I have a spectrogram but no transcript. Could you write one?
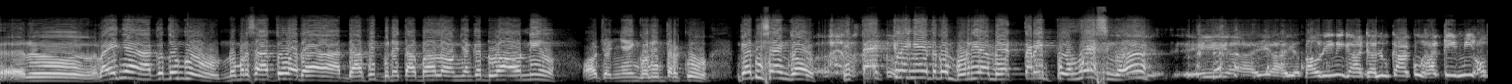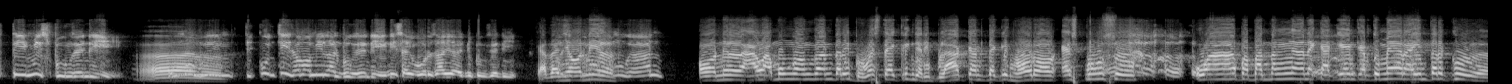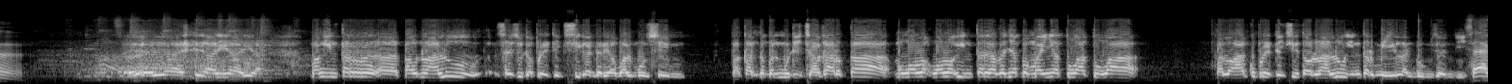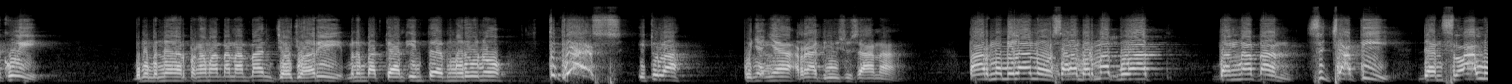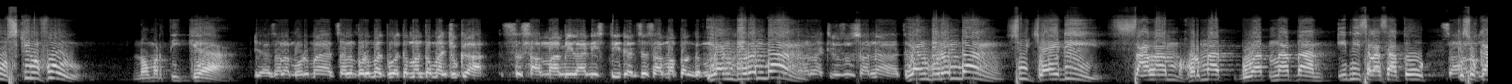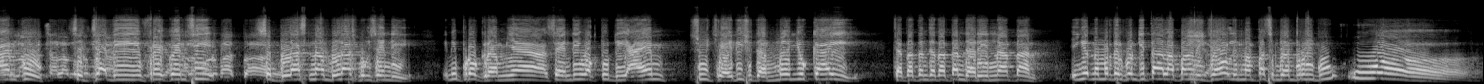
Aduh, lainnya aku tunggu. Nomor satu ada David Beneta Balong, yang kedua Onil. Ojo nyenggolin terku. Gak disenggol. Di tackling itu kan buri ambek triple west enggak? iya, iya, iya. Tahun ini nggak ada Lukaku, Hakimi optimis Bung Sandy. Ah. Umum dikunci sama Milan Bung Sandy. Ini saya saya ini Bung Sandy. Katanya Onil. Kamu kan? Onil awakmu ngongkon triple west tackling dari belakang, tackling horor, expulso. Wah, papan tengah nek kakian kartu merah interku. Iya, iya, iya, iya, iya. Bang Inter eh, tahun lalu saya sudah prediksi kan dari awal musim. Bahkan temanmu di Jakarta mengolok-olok Inter katanya pemainnya tua-tua. Kalau aku prediksi tahun lalu Inter Milan Bung Sandy. Saya akui, benar-benar pengamatan Nathan jauh-jauh hari menempatkan Inter Meruno the best. Itulah punyanya Radio Susana. Tarno Milano, salam hormat buat Bang Nathan, sejati dan selalu skillful. Nomor tiga. Ya, salam hormat. Salam hormat buat teman-teman juga. Sesama Milanisti dan sesama penggemar Yang di Rembang, Radio Susana. yang di Rembang, Sujaidi, salam hormat buat Nathan. Ini salah satu Salam kesukaanku hormat, salam sejak hormat. di frekuensi hormat, Bang. 11-16 Bung Sandy. Ini programnya Sandy waktu di AM Sujaidi sudah menyukai catatan-catatan dari Nathan. Ingat nomor telepon kita lapangan hijau 5490 ribu. Wow.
